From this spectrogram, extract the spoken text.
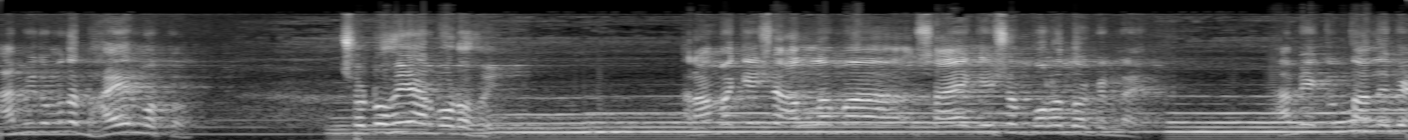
আমি তোমাদের ভাইয়ের মতো। ছোট হই আর বড় হই। আর আমাকে এইসব আল্লামা সাহেব এইসব বলার দরকার নাই। আমি একটু তালেবে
